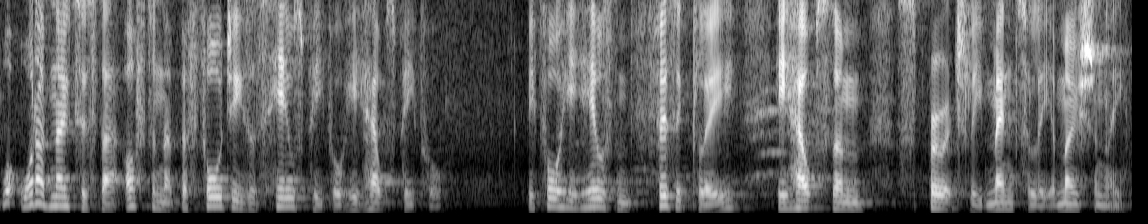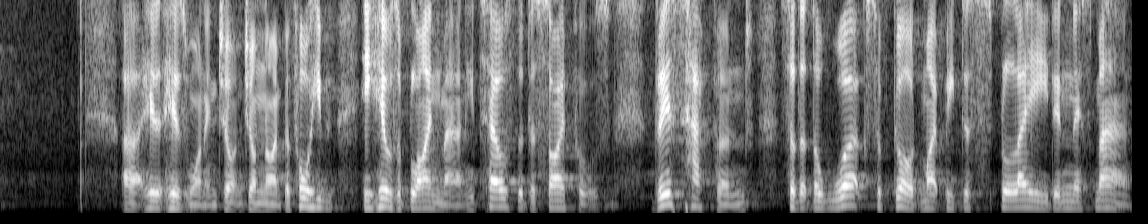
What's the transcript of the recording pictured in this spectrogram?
What, what I've noticed that often that before Jesus heals people, he helps people. Before he heals them physically, he helps them spiritually, mentally, emotionally. Uh, here, here's one in John, John 9. Before he, he heals a blind man, he tells the disciples, This happened so that the works of God might be displayed in this man.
